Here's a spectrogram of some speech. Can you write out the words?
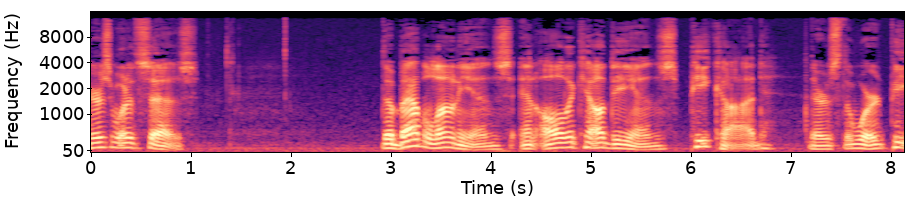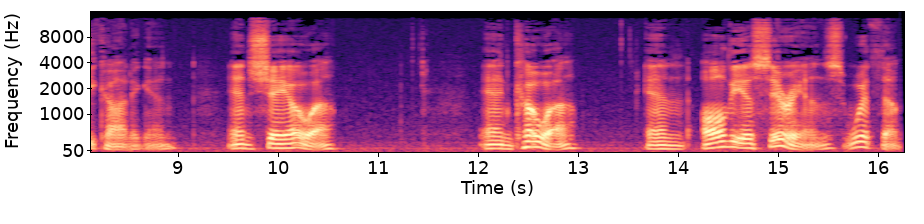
Here's what it says The Babylonians and all the Chaldeans, Pekod, there's the word Pekod again, and Shoah, and Koa, and all the Assyrians with them.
